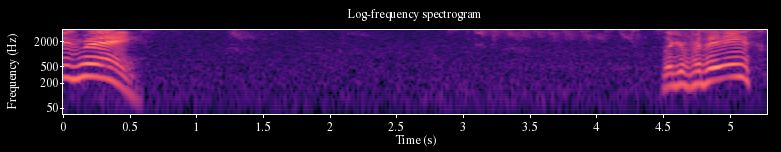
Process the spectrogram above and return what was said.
Excuse me. Looking for these?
